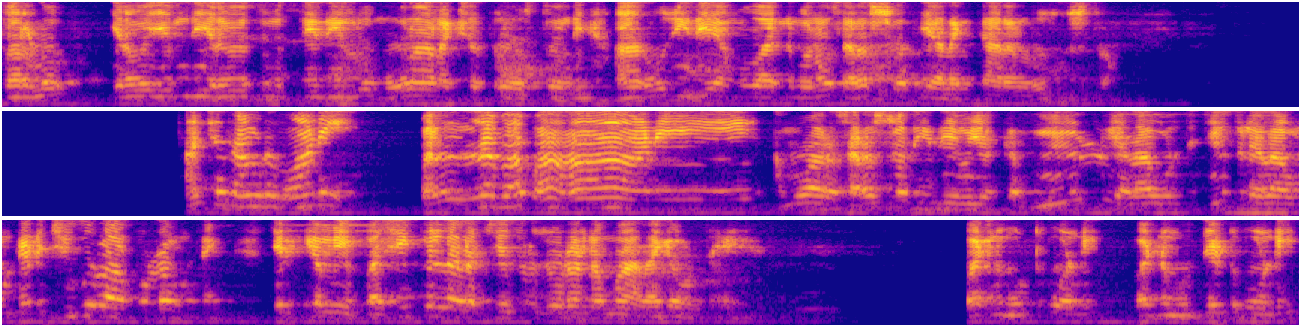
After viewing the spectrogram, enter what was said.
త్వరలో ఇరవై ఎనిమిది ఇరవై తొమ్మిది తేదీల్లో మూలా నక్షత్రం వస్తుంది. ఆ రోజు ఇదే అమ్మవారిని మనం సరస్వతి అలంకారంలో చూస్తాం. అంచెతాముడు వాణి పల్లవ పాణి అమ్మవారు సరస్వతీ దేవి యొక్క వేళ్ళు ఎలా ఉంటాయి చేతులు ఎలా ఉంటాయి అంటే చిగురాకుండా ఉంటాయి. సరిగ్గా మీ పసిపిల్లల చేతులు చూడండి అమ్మా అలాగే ఉంటాయి. వాటిని ముట్టుకోండి. వాటిని ముద్దెట్టుకోండి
